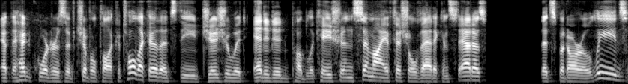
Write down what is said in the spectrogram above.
At the headquarters of Civiltà Cattolica, that's the Jesuit edited publication, semi official Vatican status, that Spadaro leads,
